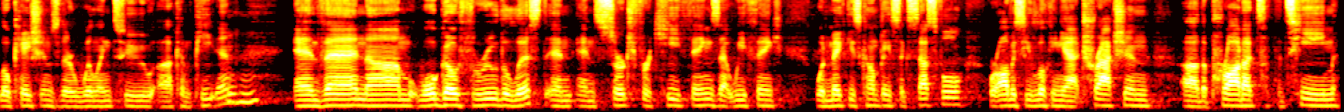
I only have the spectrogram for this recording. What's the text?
locations they're willing to uh, compete in. Mm-hmm. And then um, we'll go through the list and, and search for key things that we think would make these companies successful. We're obviously looking at traction, uh, the product, the team,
